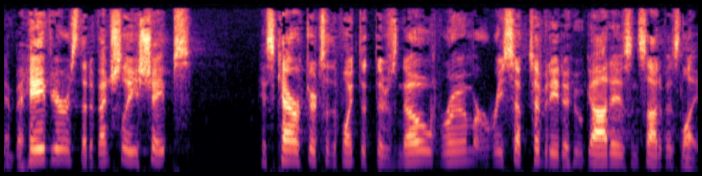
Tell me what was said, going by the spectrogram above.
and behaviors that eventually shapes his character to the point that there's no room or receptivity to who God is inside of his life.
